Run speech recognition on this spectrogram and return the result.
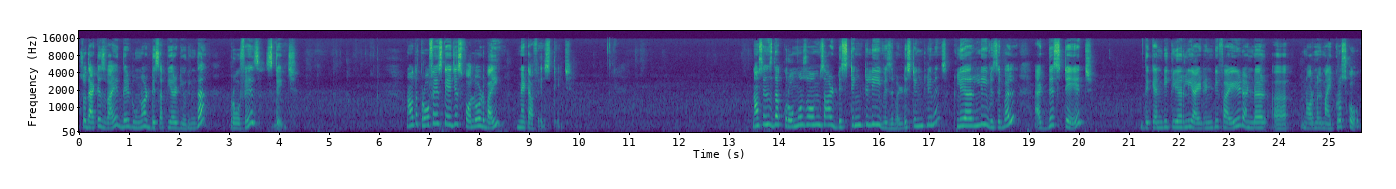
So that is why they do not disappear during the prophase stage. Now the prophase stage is followed by metaphase stage. Now since the chromosomes are distinctly visible, distinctly means clearly visible at this stage, they can be clearly identified under a normal microscope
